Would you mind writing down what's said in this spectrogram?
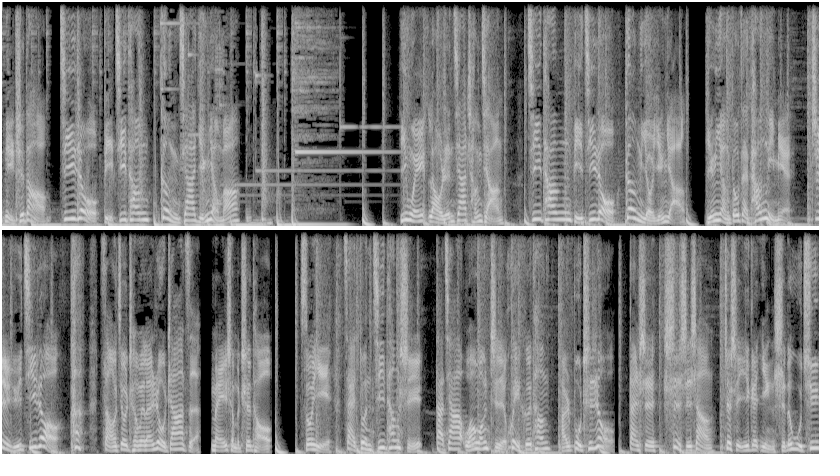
你知道鸡肉比鸡汤更加营养吗？因为老人家常讲，鸡汤比鸡肉更有营养，营养都在汤里面。至于鸡肉，哼，早就成为了肉渣子，没什么吃头。所以在炖鸡汤时，大家往往只会喝汤而不吃肉，但是事实上这是一个饮食的误区。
